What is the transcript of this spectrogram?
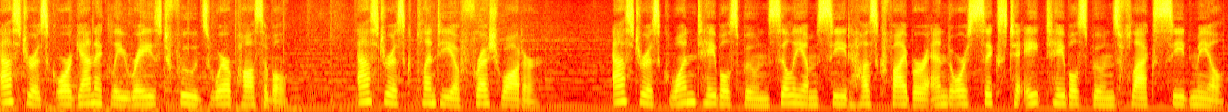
Asterisk organically raised foods where possible. Asterisk plenty of fresh water. Asterisk 1 tablespoon psyllium seed husk fiber and or 6 to 8 tablespoons flax seed meal.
